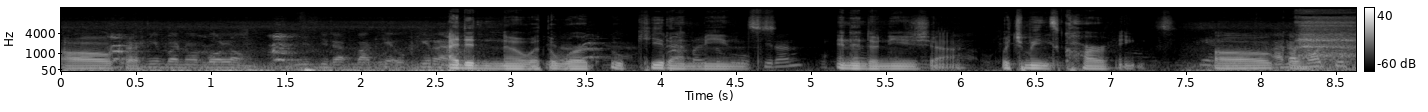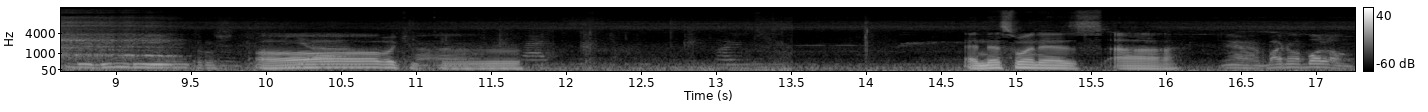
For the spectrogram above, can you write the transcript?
Oh, okay. Ini bana bolong, ini tidak pakai ukiran. I didn't know what the word ukiran means in Indonesia, which means carvings. Oh, Ada okay. motif di dinding terus. Oh, tiang. begitu. And this one is uh, Ya bana bolong.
